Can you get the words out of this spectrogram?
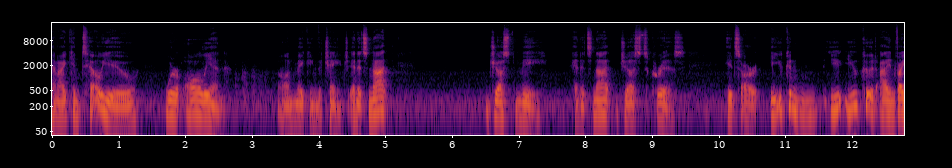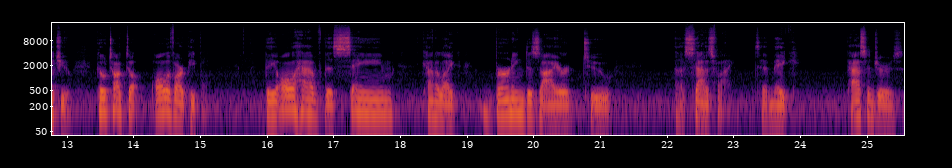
And I can tell you, we're all in on making the change. And it's not just me, and it's not just Chris. It's our you can you, you could I invite you go talk to all of our people. They all have the same kind of like burning desire to uh, satisfy, to make passengers,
